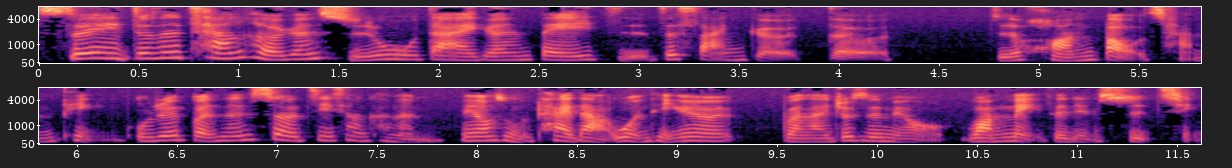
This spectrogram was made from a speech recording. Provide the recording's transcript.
所以就是餐盒、跟食物袋、跟杯子这三个的，就是环保产品，我觉得本身设计上可能没有什么太大的问题，因为本来就是没有完美这件事情，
